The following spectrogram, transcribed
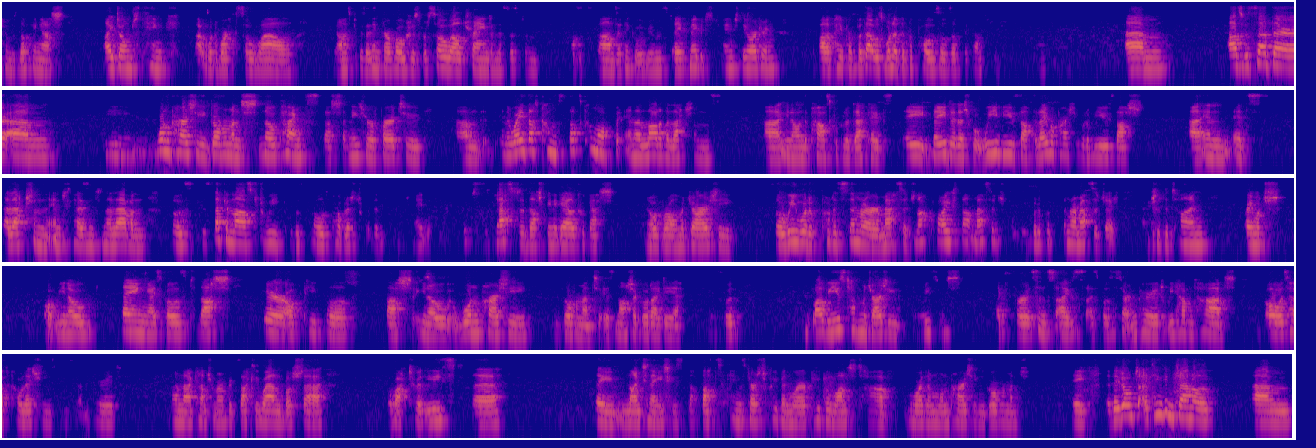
was looking at. I don't think that would work so well, to be honest, because I think our voters were so well trained in the system as it stands. I think it would be a mistake maybe to change the ordering of the ballot paper, but that was one of the proposals of the constitution. Um, as was said there, um, the one-party government, no thanks, that Anita referred to, um, in a way that comes that's come up in a lot of elections, uh, you know, in the past couple of decades. They they did it, but we've used that. The Labour Party would have used that uh, in its election in 2011. So the second last week was polls published which, which suggested that Fine Gael could get an overall majority. So we would have put a similar message, not quite that message, would have put similar message out, at the time, very much, you know, saying, I suppose, to that fear of people that, you know, one party government is not a good idea. So while we used to have majority in recent, like for since I, I suppose a certain period, we haven't had, always had coalitions in a certain period. And I can't remember exactly when, but uh, go back to at least the say 1980s that that thing started to creep in where people wanted to have more than one party in government. They they don't. I think in general, um,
